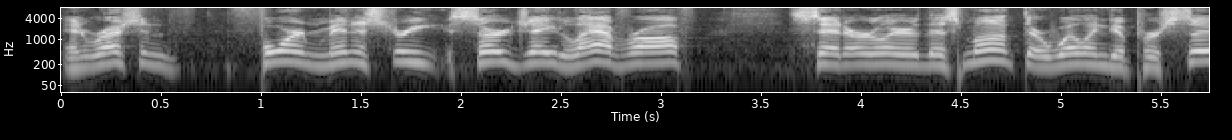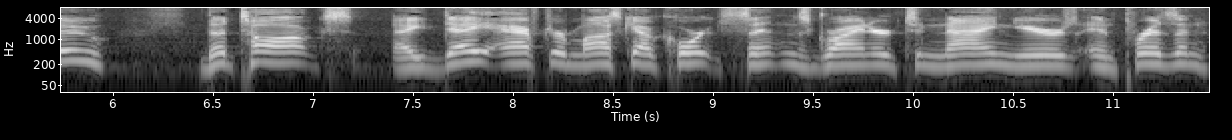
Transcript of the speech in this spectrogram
and Russian Foreign Ministry Sergei Lavrov said earlier this month they're willing to pursue the talks a day after Moscow court sentenced Griner to nine years in prison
